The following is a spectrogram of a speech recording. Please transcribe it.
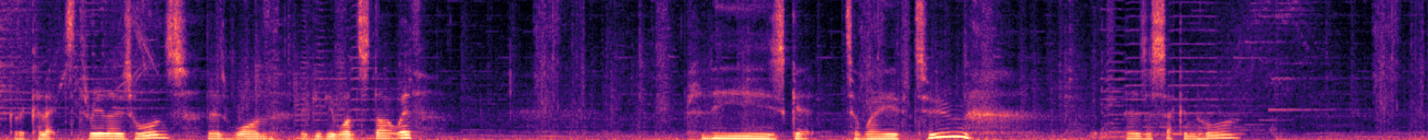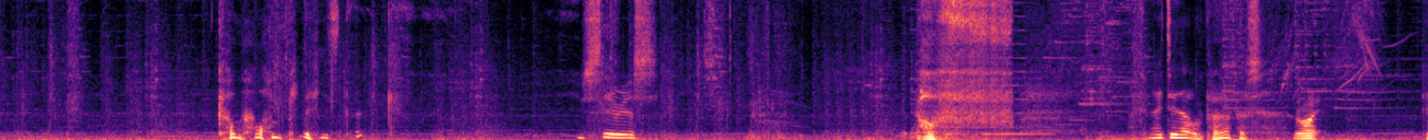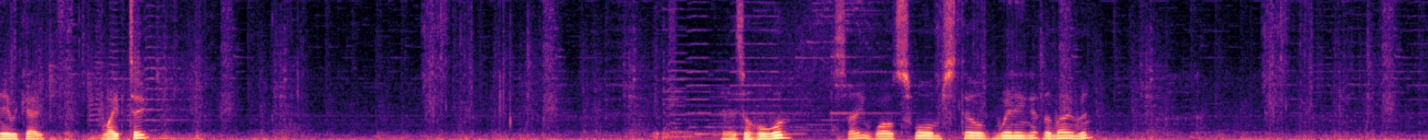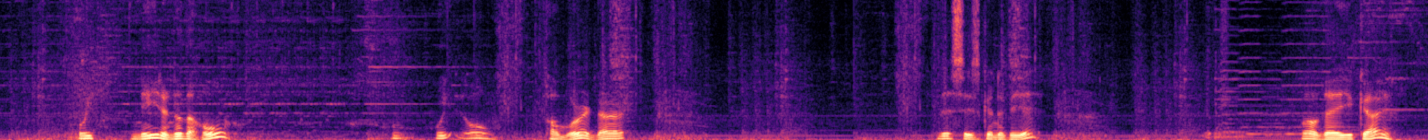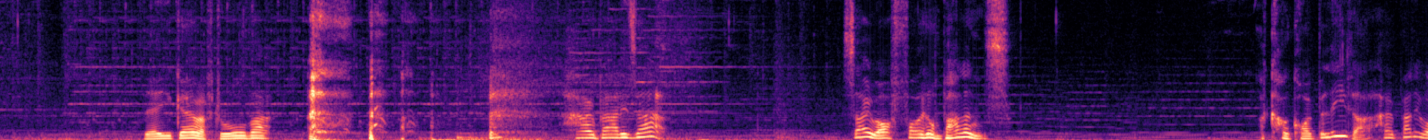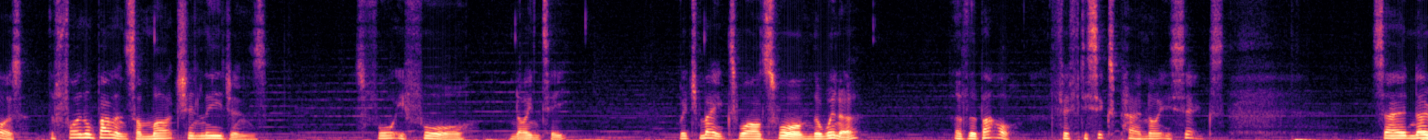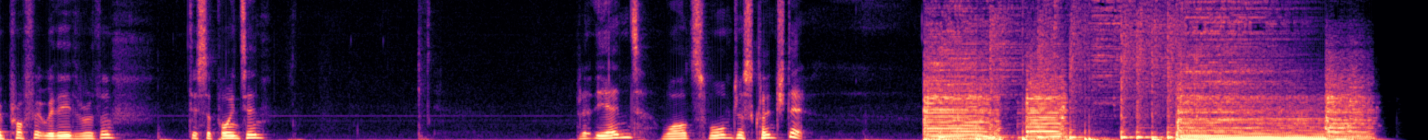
Got to collect three of those horns. There's one. They give you one to start with. Please get to wave two. There's a second horn. come on, please, Dick. You serious? Oh, they do that on purpose. Right, here we go. Wave two. There's a horn. So Wild Swarm still winning at the moment. We need another horn. We oh, I'm worried now. This is going to be it. Well, there you go. There you go. After all that, how bad is that? So, our final balance. I can't quite believe that, how bad it was. The final balance on Marching Legions is 44.90, which makes Wild Swarm the winner of the battle. £56.96. So, no profit with either of them. Disappointing. But at the end, Wild Swarm just clinched it.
